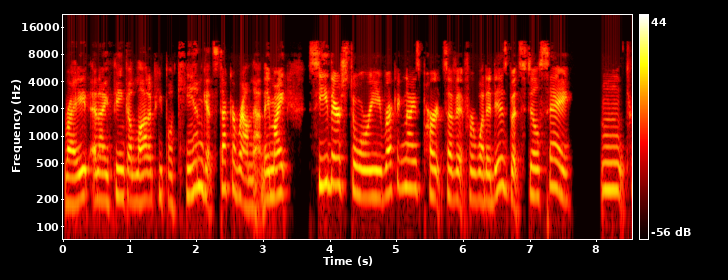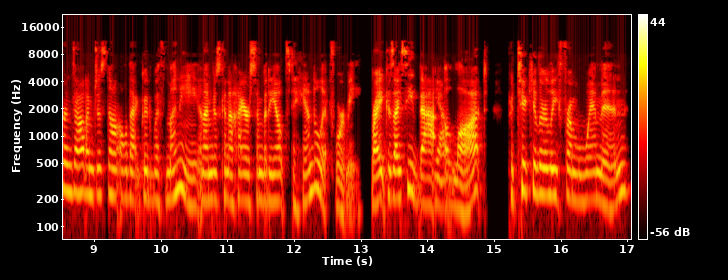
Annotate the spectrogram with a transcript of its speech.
Right. And I think a lot of people can get stuck around that. They might see their story, recognize parts of it for what it is, but still say, mm, turns out I'm just not all that good with money and I'm just going to hire somebody else to handle it for me. Right. Cause I see that yeah. a lot particularly from women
